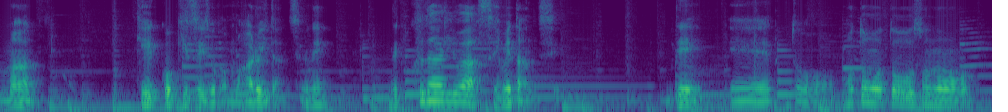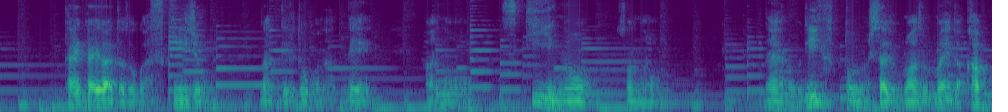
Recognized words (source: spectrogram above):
まあ、結構きついとかも歩いたんですよね。で、下りは攻めたんですよ。で、えー、っと、もともとその大会があったとこがスキー場になってるとこなんで、あの、スキーの、その、なんやろ、リフトの下で、まあ、前言った滑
